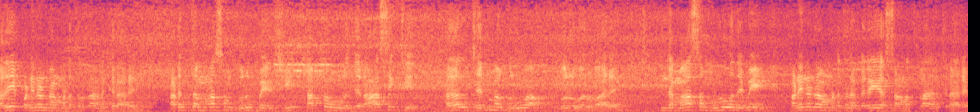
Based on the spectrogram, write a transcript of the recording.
அதே பன்னிரெண்டாம் இடத்துல தான் இருக்கிறாரு. அடுத்த மாதம் குரு பயிற்சி அப்போ உங்களுக்கு ராசிக்கு அதாவது ஜென்ம குருவாக குரு வருவார். இந்த மாதம் முழுவதுமே பன்னிரெண்டாம் இடத்துல விரயஸ்தானத்தில் இருக்கிறாரு.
